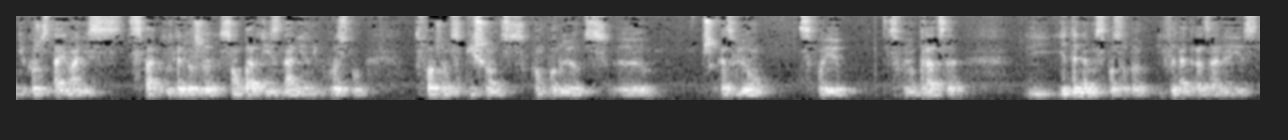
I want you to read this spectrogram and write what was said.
nie korzystają ani z, z, faktu tego, że są bardziej znani, oni po prostu tworząc, pisząc, komponując, przekazują swoje, swoją pracę. I jedynym sposobem ich wynagradzania jest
